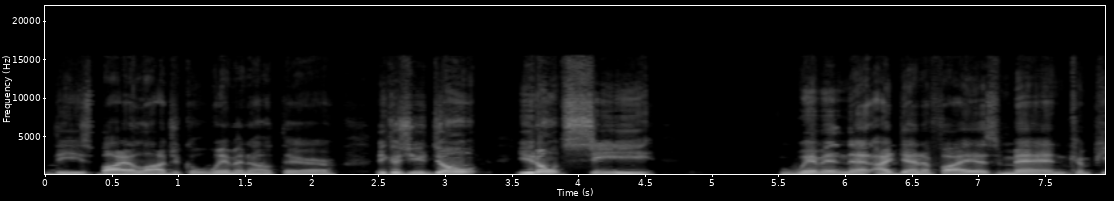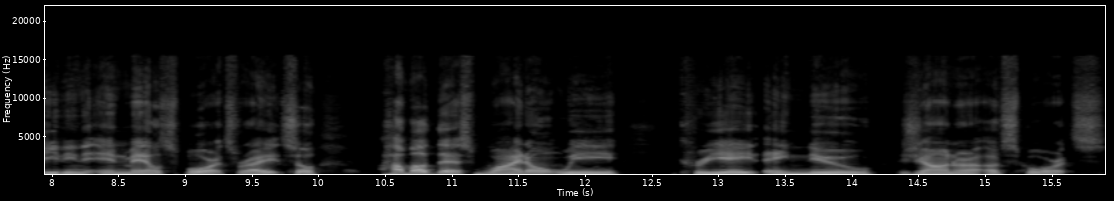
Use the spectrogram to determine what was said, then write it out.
these biological women out there? Because you don't you don't see women that identify as men competing in male sports right? So how about this? Why don't we create a new genre of sports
